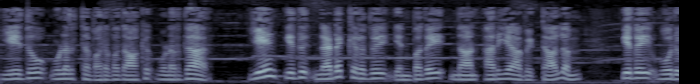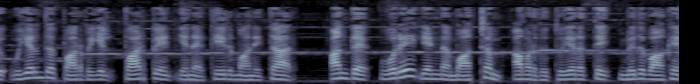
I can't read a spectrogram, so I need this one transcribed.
ஏதோ உணர்த்த வருவதாக உணர்ந்தார். ஏன் இது நடக்கிறது என்பதை நான் அறியாவிட்டாலும் இதை ஒரு உயர்ந்த பார்வையில் பார்ப்பேன் என தீர்மானித்தார். அந்த ஒரே எண்ண மாற்றம் அவரது துயரத்தை மெதுவாக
